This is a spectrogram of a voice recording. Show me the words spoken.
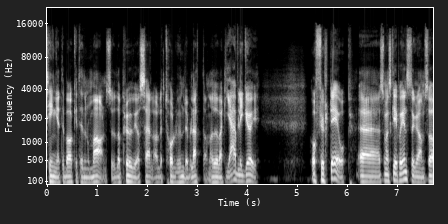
ting er tilbake til normalen, så da prøver vi å selge alle 1200 billettene, og det hadde vært jævlig gøy å fylle det opp. Eh, som jeg skrev på Instagram, så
